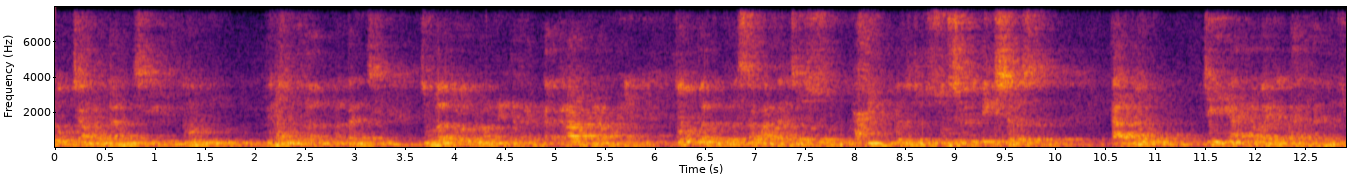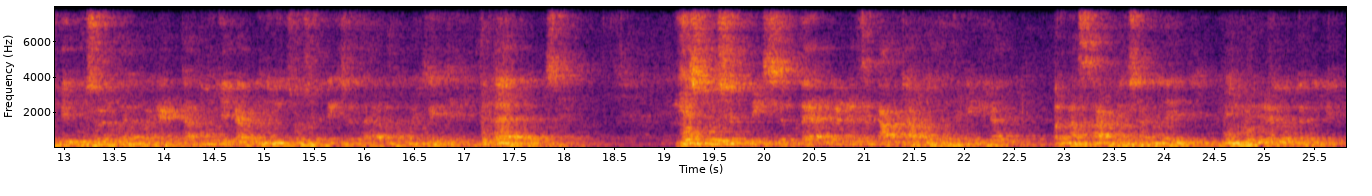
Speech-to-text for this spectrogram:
तुमच्या मतांची दोन विरुद्ध मतांची जुळवाजुळव होणार नाही त्याचा टकराव होणार नाही तोपर्यंत समाजाचं जो सोशल टेक्स्चर असतं त्यातून जे यायला पाहिजे बाहेर त्यातून जे काही घुसळत व्हायला पाहिजे आणि त्यातून जे काय आपलं नवीन सोशल टेक्स्चर तयार व्हायला पाहिजे ते तयार होत हे सोशल टेक्स्चर तयार करण्याचं काम ज्या पद्धतीने गेल्या पन्नास साठ वर्षांमध्ये वेगवेगळ्या लोकांनी केलं.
